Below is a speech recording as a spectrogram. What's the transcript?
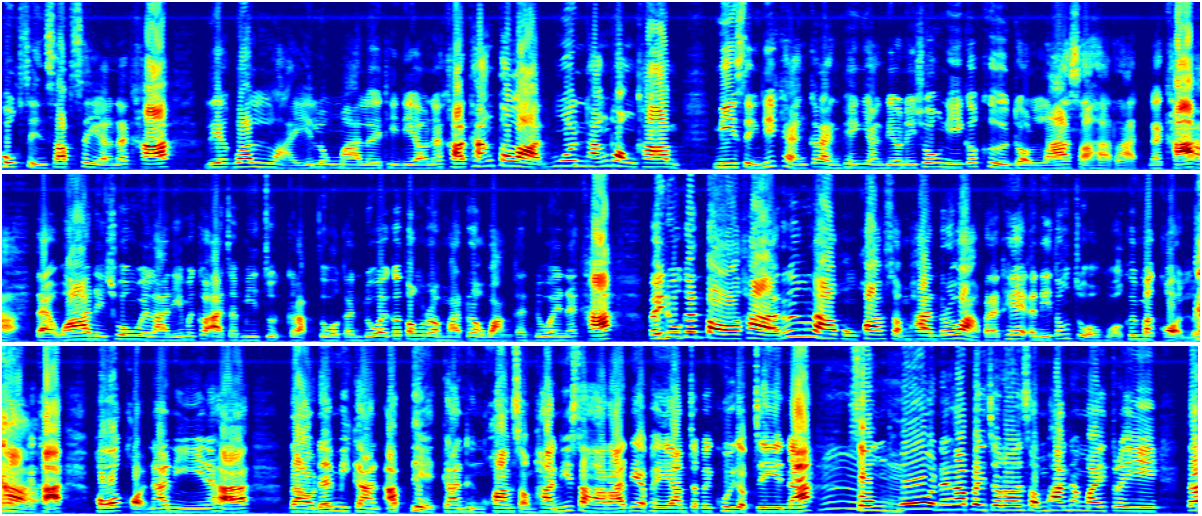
ทุกสินทรัพย์เสี่ยงนะคะเรียกว่าไหลลงมาเลยทีเดียวนะคะ ทั้งตลาดหุ้นทั้งทองคำมีสิ่งที่แข็งแกร่งเพียงอย่างเดียวในช่วงนี้ก็คือดอลลาร์สหรัฐนะคะค่ะแต่ว่าในช่วงเวลานี้มันก็อาจจะมีจุดกลับตัวกันด้วย ก็ต้องระมัดระวังกันด้วยนะคะ ไปดูกันต่อค่ะ เรื่องราวของความสัมพันธ์ระหว่างประเทศอันนี้ต้องจั่วหัวขึ้นมาก่อนเลยนะคะ เพราะว่าก่อนหน้านี้นะคะ เราได้มีการอัปเดตการถึงความสัมพันธ์ที่สหรัฐเนี่ยพยายามจะไปคุยกับจีนนะส่งพูดนะคะไปเจริญสัมพันธไมตรี แต่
